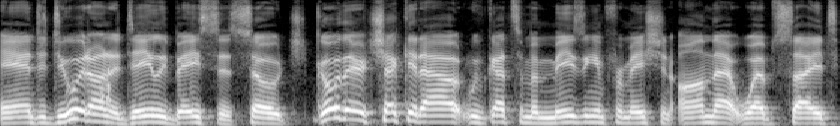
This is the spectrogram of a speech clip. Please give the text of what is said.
and to do it on a daily basis. So go there, check it out. We've got some amazing information on that website.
